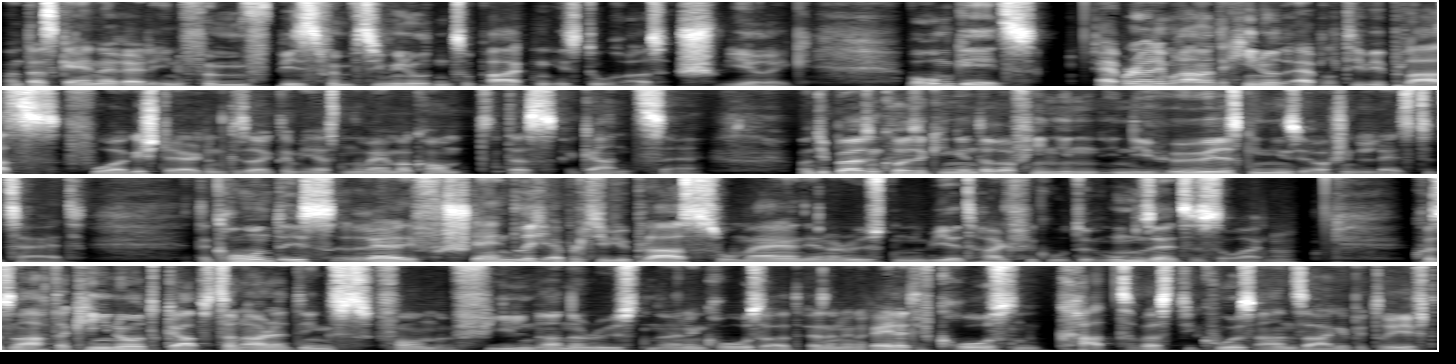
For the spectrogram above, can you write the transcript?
und das generell in fünf bis 50 Minuten zu packen, ist durchaus schwierig. Worum geht's? Apple hat im Rahmen der Keynote Apple TV Plus vorgestellt und gesagt, am 1. November kommt das Ganze. Und die Börsenkurse gingen daraufhin in die Höhe, das ging sie auch schon die letzte Zeit. Der Grund ist relativ verständlich, Apple TV Plus, so meinen die Analysten, wird halt für gute Umsätze sorgen. Kurz nach der Keynote gab es dann allerdings von vielen Analysten einen großart, also einen relativ großen Cut, was die Kursansage betrifft.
